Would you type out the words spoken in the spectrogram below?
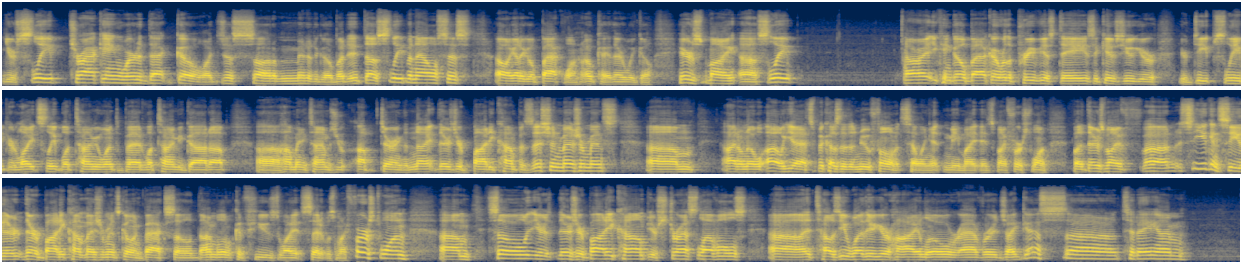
your sleep tracking. Where did that go? I just saw it a minute ago, but it does sleep analysis. Oh, I got to go back one. Okay, there we go. Here's my uh, sleep. All right, you can go back over the previous days. It gives you your, your deep sleep, your light sleep, what time you went to bed, what time you got up, uh, how many times you're up during the night. There's your body composition measurements. Um, I don't know. Oh yeah, it's because of the new phone. It's telling it me. My it's my first one. But there's my. Uh, see, you can see their their body comp measurements going back. So I'm a little confused why it said it was my first one. Um, so your, there's your body comp, your stress levels. Uh, it tells you whether you're high, low, or average. I guess uh, today I'm.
